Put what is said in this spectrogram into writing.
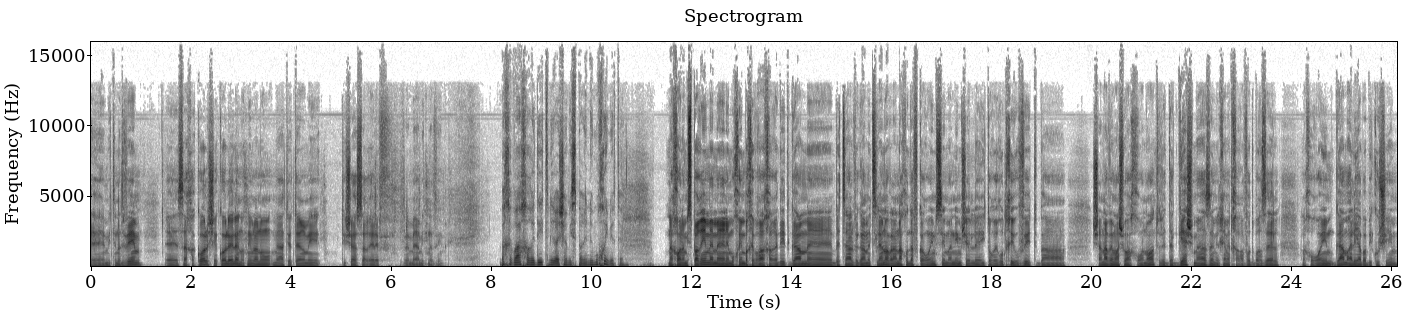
אה, מתנדבים, אה, סך הכל, שכל אלה נותנים לנו מעט יותר מ-19,100 מתנדבים. בחברה החרדית נראה שהמספרים נמוכים יותר. נכון, המספרים הם אה, נמוכים בחברה החרדית, גם uh, בצה"ל וגם אצלנו, אבל אנחנו דווקא רואים סימנים של uh, התעוררות חיובית בשנה ומשהו האחרונות, ודגש מאז מלחמת חרבות ברזל, אנחנו רואים גם עלייה בביקושים,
